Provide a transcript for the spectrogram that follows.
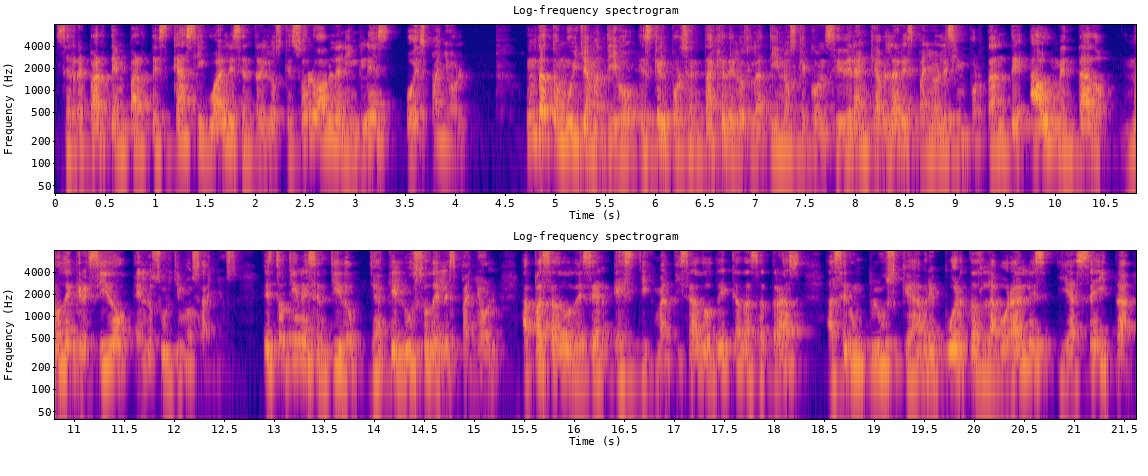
se reparte en partes casi iguales entre los que solo hablan inglés o español. Un dato muy llamativo es que el porcentaje de los latinos que consideran que hablar español es importante ha aumentado, no decrecido, en los últimos años. Esto tiene sentido, ya que el uso del español ha pasado de ser estigmatizado décadas atrás a ser un plus que abre puertas laborales y aceita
